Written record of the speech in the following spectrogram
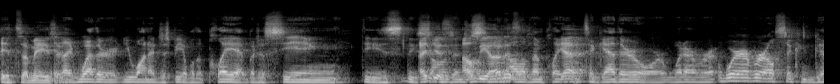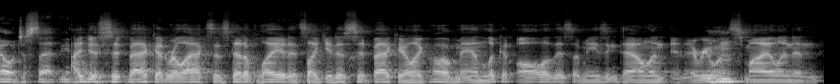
It's amazing. Like whether you want to just be able to play it, but just seeing these these I songs just- and just seeing honest, all of them play yeah. together, or whatever, wherever else it can go. Just that you know, I just sit back and relax instead of playing. It's like you just sit back. You're like, oh man, look at all of this amazing talent, and everyone's Mm-hmm. smiling and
